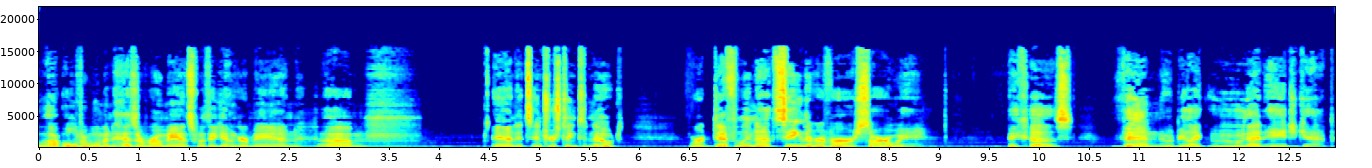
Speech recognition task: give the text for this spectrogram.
uh, older woman has a romance with a younger man. Um, and it's interesting to note, we're definitely not seeing the reverse, are we? Because then it would be like, ooh, that age gap.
